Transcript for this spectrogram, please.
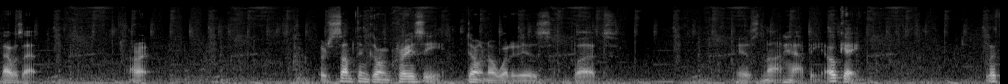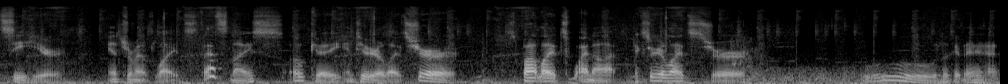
That was that. Alright. There's something going crazy. Don't know what it is, but is not happy. Okay. Let's see here. Instrument lights. That's nice. Okay. Interior lights. Sure. spotlights? Why not? Exterior lights? Sure. Ooh, look at that.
